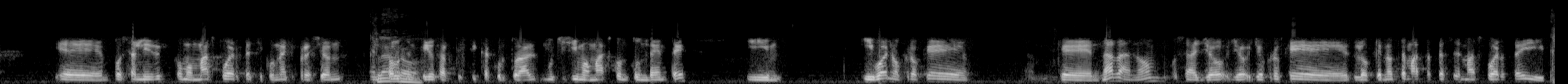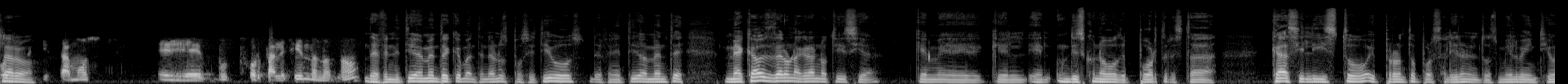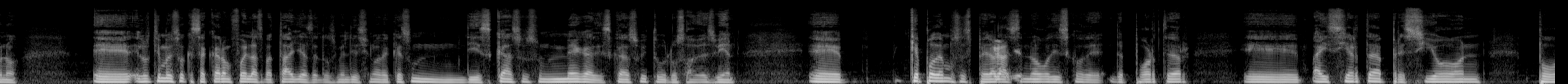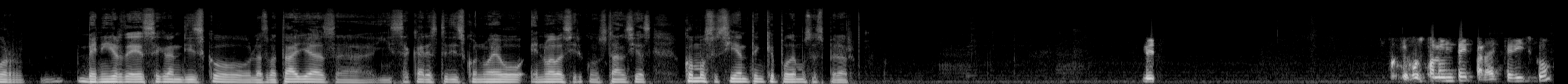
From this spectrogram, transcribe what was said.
eh, pues salir como más fuertes y con una expresión en todos los sentidos artística, cultural, muchísimo más contundente y, y bueno, creo que que nada, ¿no? O sea, yo yo yo creo que lo que no te mata te hace más fuerte y pues aquí estamos eh, fortaleciéndonos, ¿no? Definitivamente hay que mantenernos positivos, definitivamente. Me acabas de dar una gran noticia que me que un disco nuevo de Porter está casi listo y pronto por salir en el 2021. Eh, el último disco que sacaron fue Las Batallas del 2019, que es un discazo, es un mega discazo y tú lo sabes bien. Eh, ¿Qué podemos esperar de ese nuevo disco de, de Porter? Eh, hay cierta presión por venir de ese gran disco, Las Batallas, y sacar este disco nuevo en nuevas circunstancias. ¿Cómo se sienten? ¿Qué podemos esperar? Porque justamente para este disco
